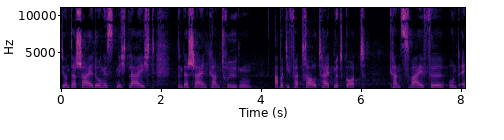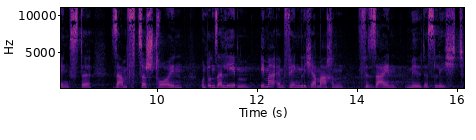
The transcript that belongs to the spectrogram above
Die Unterscheidung ist nicht leicht, denn der Schein kann trügen, aber die Vertrautheit mit Gott kann Zweifel und Ängste sanft zerstreuen und unser Leben immer empfänglicher machen für sein mildes Licht.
